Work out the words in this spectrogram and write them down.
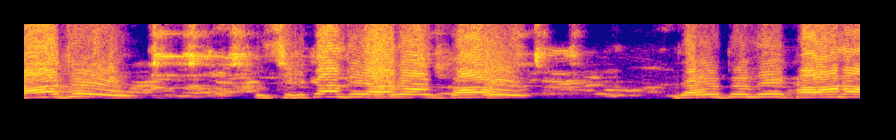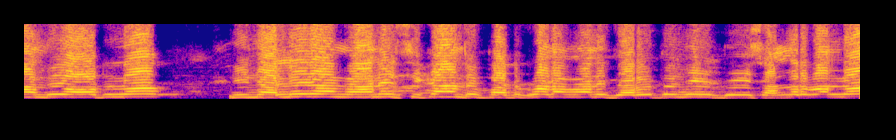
రాజు శ్రీకాంత్ యాదవ్ గారు జరుగుతుంది. కావున అందుబాటులో నేను అల్లిడం కానీ శ్రీకాంత్ పట్టుకోవడం కానీ జరుగుతుంది. ఈ సందర్భంలో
